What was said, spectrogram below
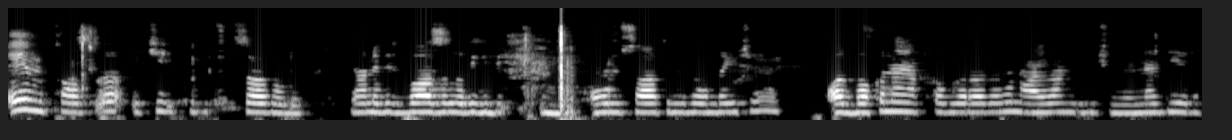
en fazla iki, iki buçuk saat olur. Yani biz bazıları gibi 10 saatimiz onda geçiyor. Ay bakın ayakkabılar adamın hayvan gibi şimdi ne diyelim.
